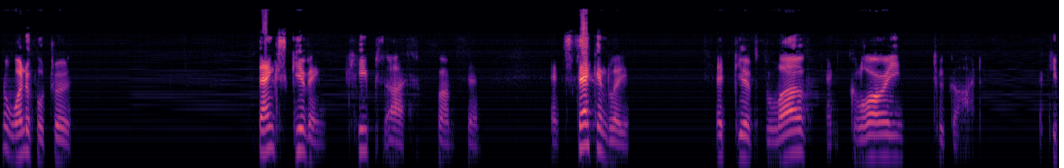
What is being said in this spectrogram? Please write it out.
What a wonderful truth. Thanksgiving keeps us from sin. And secondly, it gives love and glory to God. I keep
